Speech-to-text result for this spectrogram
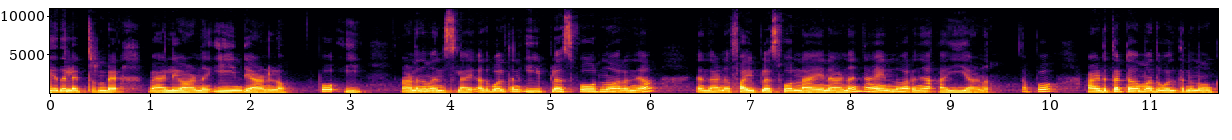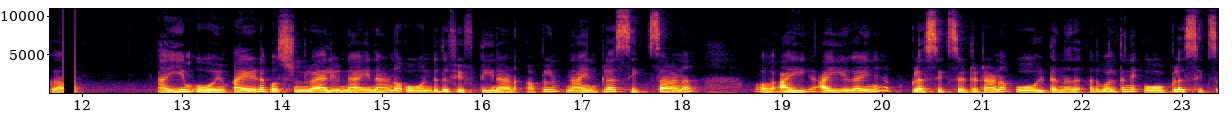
ഏത് ലെറ്ററിന്റെ വാല്യൂ ആണ്? ഇന്റെ ആണല്ലോ. അപ്പോൾ ഇ ആണെന്ന് മനസ്സിലായി. അതുപോലെ തന്നെ ഇ പ്ലസ് ഫോർ എന്ന് പറഞ്ഞാൽ എന്താണ്? ഫൈവ് പ്ലസ് ഫോർ നയൻ ആണ്. നയൻ എന്ന് പറഞ്ഞാൽ ഐ ആണ്. അപ്പോൾ അടുത്ത ടേം അതുപോലെ തന്നെ നോക്കുക. ഐയും ഓയും. ഐയുടെ പൊസിഷണൽ വാല്യൂ നയൻ ആണ് ഓന്റെത് ഫിഫ്റ്റീൻ ആണ്. അപ്പോൾ നയൻ പ്ലസ് സിക്സ് ആണ് ഐ. ഐ കഴിഞ്ഞ് പ്ലസ് സിക്സ് ഇട്ടിട്ടാണ് ഒ കിട്ടുന്നത്. അതുപോലെ തന്നെ ഒ പ്ലസ് സിക്സ്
